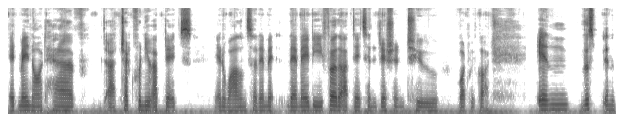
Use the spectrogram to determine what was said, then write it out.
it may not have uh, checked for new updates in a while and so there may there may be further updates in addition to what we've got. In this in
